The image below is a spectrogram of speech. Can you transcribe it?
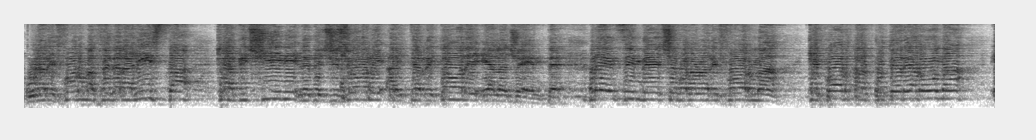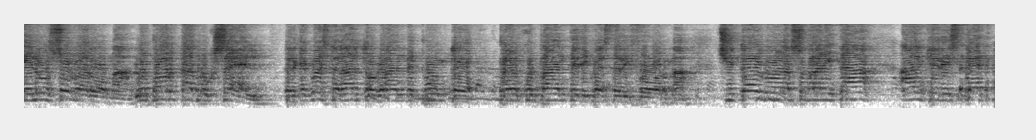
una riforma federalista che avvicini le decisioni ai territori e alla gente. Renzi invece vuole una riforma che porta al potere a Roma e non solo a Roma, lo porta a Bruxelles, perché questo è l'altro grande ci tolgono la sovranità anche rispetto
